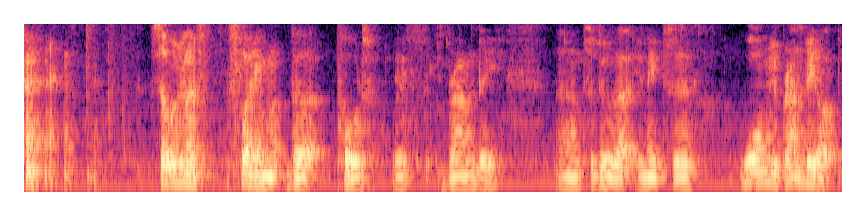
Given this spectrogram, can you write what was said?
so we're going to flame the pod with brandy and to do that you need to warm your brandy up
